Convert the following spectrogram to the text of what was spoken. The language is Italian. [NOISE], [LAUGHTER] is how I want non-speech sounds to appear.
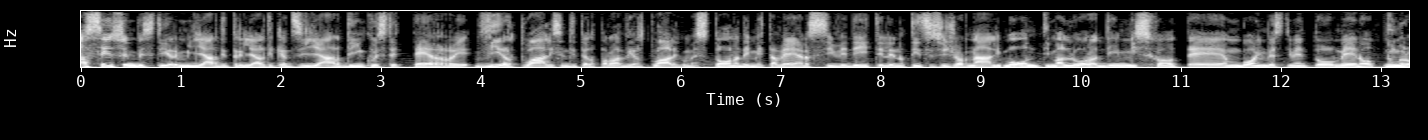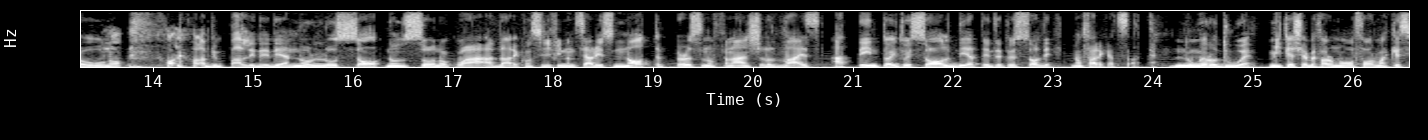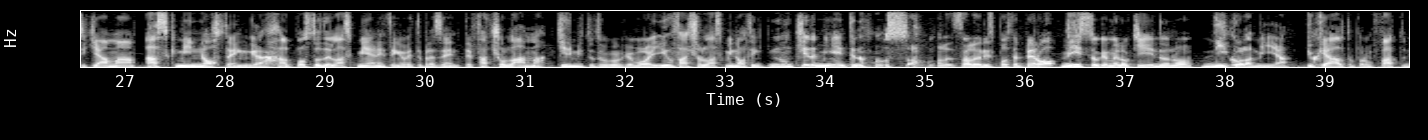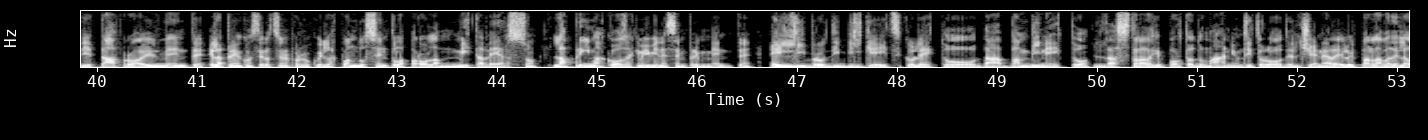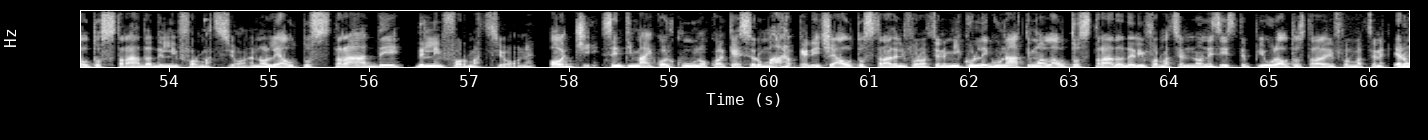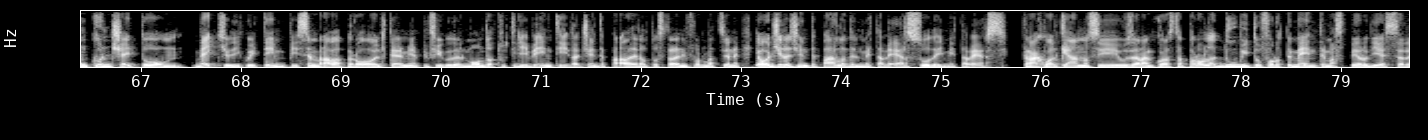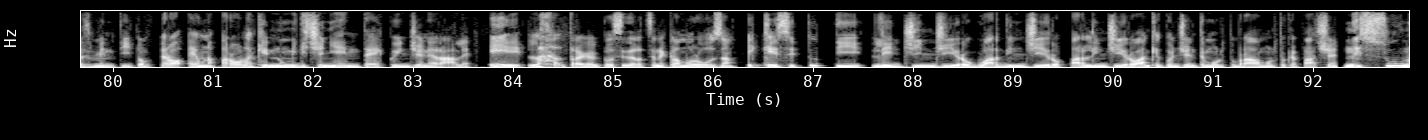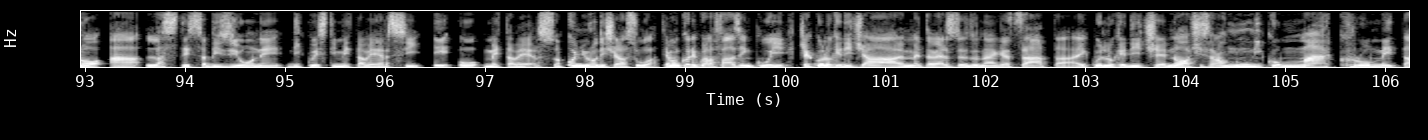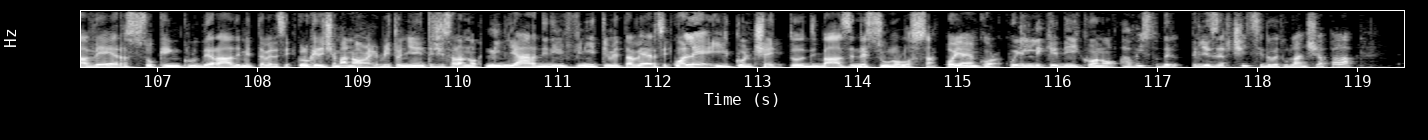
Ha senso investire miliardi, triliardi, cazziliardi in queste terre virtuali? Sentite la parola virtuale come stona dei metaversi, vedete le notizie sui giornali, monti, ma allora dimmi, secondo te è un buon investimento o meno? Numero uno, [LAUGHS] non ne ho la più pallida idea, non lo so, non sono qua a dare consigli finanziari, it's not personal financial advice, attento ai tuoi soldi, attento ai tuoi soldi, non fare cazzate. Numero due, mi piacerebbe fare un nuovo format che si chiama Ask Me Nothing, al posto dell'Ask Me Anything, avete presente? Faccio l'ama, chiedimi tutto quello che vuoi. Io faccio me nothing, non chiedermi niente, [LAUGHS] non lo so, non lo so le risposte, però visto che me lo chiedono, dico la mia. Più che altro per un fatto di età probabilmente. E la prima considerazione è proprio quella, quando sento la parola metaverso, la prima cosa che mi viene sempre in mente è il libro di Bill Gates che ho letto da bambinetto, La strada che porta domani, un titolo del genere, e lui parlava dell'autostrada dell'informazione, no? le autostrade dell'informazione. Oggi senti mai qualcuno, qualche essere umano che dice autostrada dell'informazione, mi collego un attimo all'autostrada dell'informazione, non esiste più l'autostrada dell'informazione, era un concetto vecchio di quei tempi, sembrava però il termine più figo del mondo a tutti gli eventi, la gente parlava dell'autostrada dell'informazione e oggi la gente parla del metaverso o dei metaversi. Tra qualche anno si userà ancora questa parola, dubito fortemente, ma spero di essere smentito. Però è una parola che non mi dice niente, ecco, in generale. E [LAUGHS] l'altra considerazione clamorosa è che se tu ti leggi in giro, guardi in giro, parli in giro, anche con gente molto brava, molto capace, nessuno ha la stessa visione di questi metaversi e o metaverso. Ognuno dice la sua. Siamo ancora in quella fase in cui c'è quello che dice ah, il metaverso è tutta una cazzata e quello che dice no, ci sarà un unico macro macro metaverso che includerà dei metaversi. Quello che dice, ma no, non hai capito niente, ci saranno miliardi di infiniti metaversi. Qual è il concetto di base? Nessuno lo sa. Poi hai ancora quelli che dicono, ha visto del, degli esercizi dove tu lanci la palla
